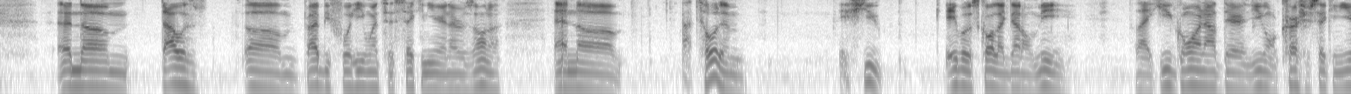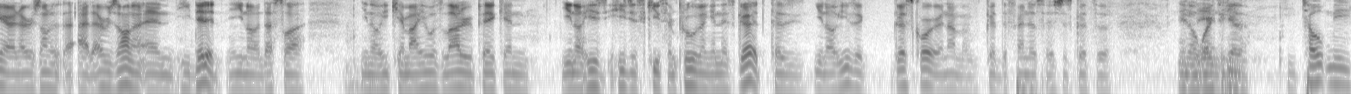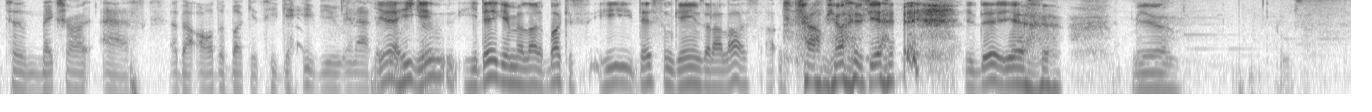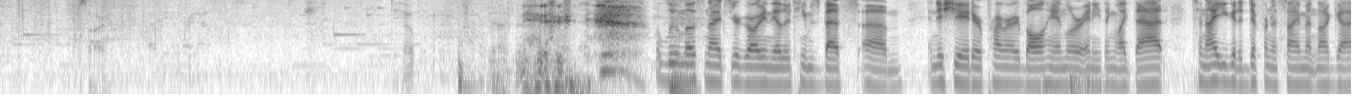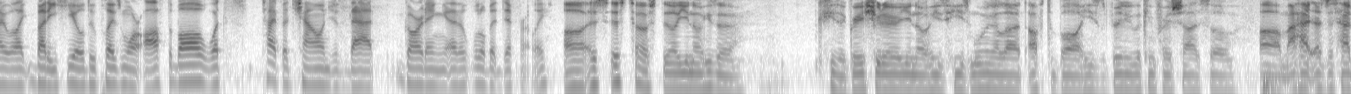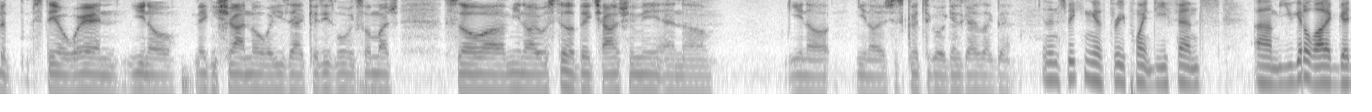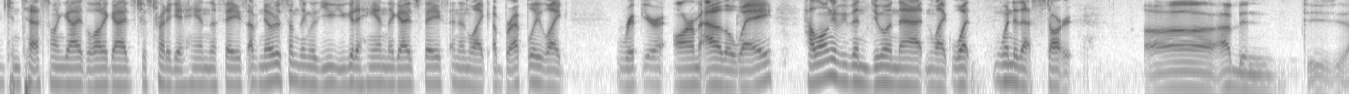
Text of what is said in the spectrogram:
And um, that was um, right before he went to his second year in Arizona. And um, I told him, if you able to score like that on me, like you going out there and you gonna crush your second year in Arizona at Arizona, and he did it. You know that's why, you know, he came out. He was a lottery pick, and you know he's he just keeps improving, and it's good because you know he's a good scorer, and I'm a good defender, so it's just good to you And know work then he- together. He, told me to make sure I ask about all the buckets he gave you, and ask. if Yeah, he true. gave he did give me a lot of buckets. He there's some games that I lost. I'll, I'll be honest. Yeah, he did. Yeah, yeah. Yep. Lu, most nights you're guarding the other team's best um, initiator, primary ball handler, anything like that. Tonight you get a different assignment, not a guy like Buddy Hield who plays more off the ball. What type of challenge is that guarding a little bit differently? Uh, it's it's tough still. You know, he's a he's a great shooter. You know, he's he's moving a lot off the ball. He's really looking for a shot. So um, I had I just had to stay aware and you know making sure I know where he's at because he's moving so much. So um, you know, it was still a big challenge for me, and um, you know, you know, it's just good to go against guys like that. And then speaking of three point defense, um, you get a lot of good contests on guys. A lot of guys just try to get a hand in the face. I've noticed something with you. You get a hand in the guy's face and then like abruptly like rip your arm out of the way. How long have you been doing that? And like what? When did that start? Uh, I've been.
